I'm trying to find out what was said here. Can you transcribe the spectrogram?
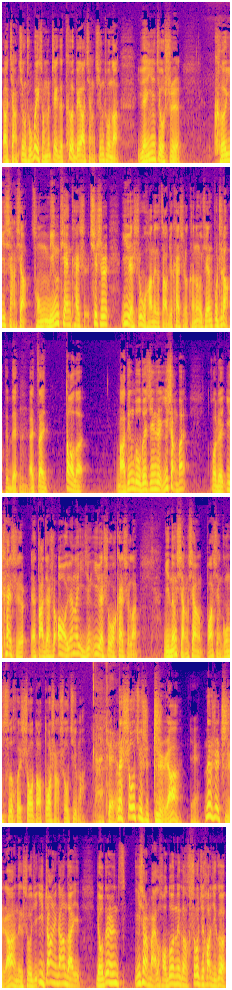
要讲清楚。为什么这个特别要讲清楚呢？原因就是可以想象，从明天开始，其实一月十五号那个早就开始了，可能有些人不知道，对不对？呃，在到了马丁路德金日一上班，或者一开始，呃，大家说哦，原来已经一月十五号开始了。你能想象保险公司会收到多少收据吗？对，那收据是纸啊，对，那是纸啊，那个收据一张一张的，有的人一下买了好多那个收据好几个，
